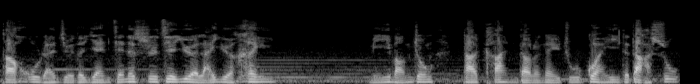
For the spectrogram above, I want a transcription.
他忽然觉得眼前的世界越来越黑，迷茫中，他看到了那株怪异的大树，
